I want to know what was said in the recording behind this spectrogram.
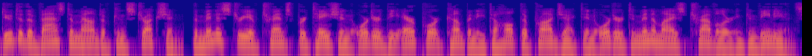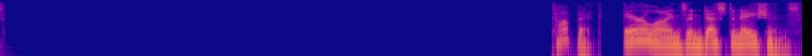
due to the vast amount of construction, the Ministry of Transportation ordered the airport company to halt the project in order to minimize traveler inconvenience. Airlines and destinations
